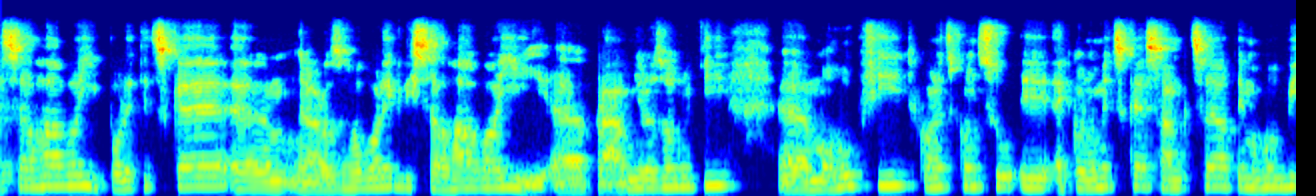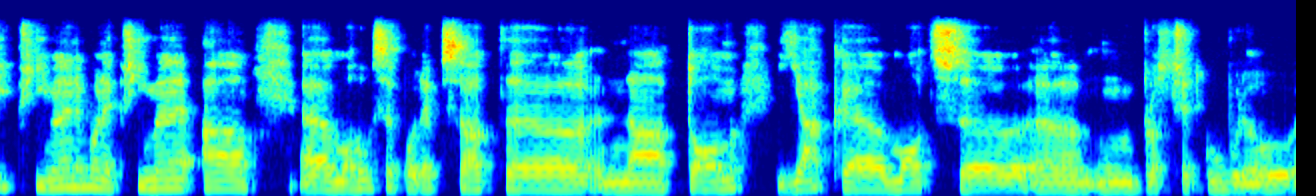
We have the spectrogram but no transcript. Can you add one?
selhávají politické eh, rozhovory, když selhávají eh, právní rozhodnutí, mohou přijít konec konců i ekonomické sankce a ty mohou být přímé nebo nepřímé a mohou se podepsat na tom, jak moc prostředků budou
